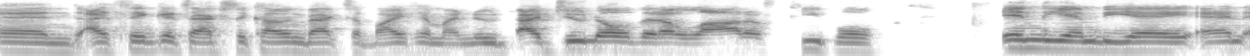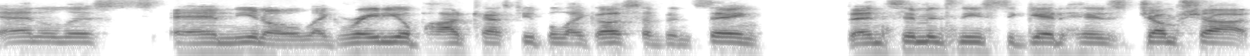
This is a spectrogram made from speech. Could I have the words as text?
And I think it's actually coming back to bite him. I knew, I do know that a lot of people in the NBA and analysts and, you know, like radio podcast people like us have been saying Ben Simmons needs to get his jump shot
